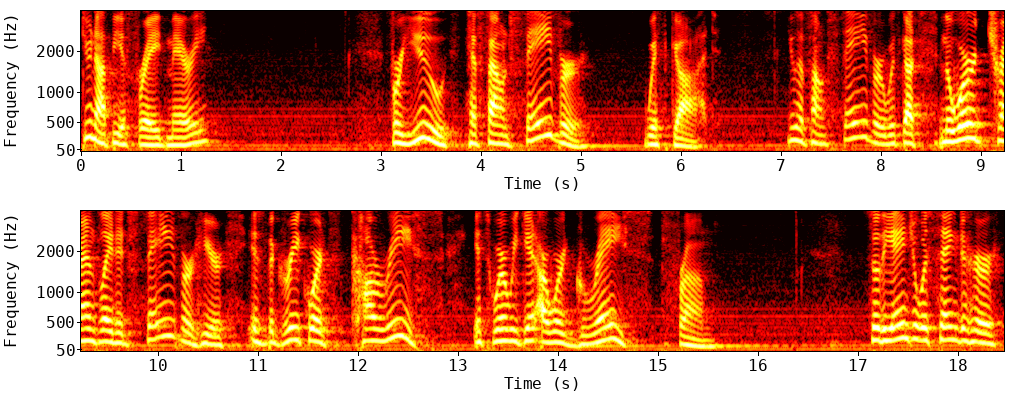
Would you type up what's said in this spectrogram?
Do not be afraid, Mary, for you have found favor with God. You have found favor with God. And the word translated favor here is the Greek word charis. It's where we get our word grace from. So the angel was saying to her,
